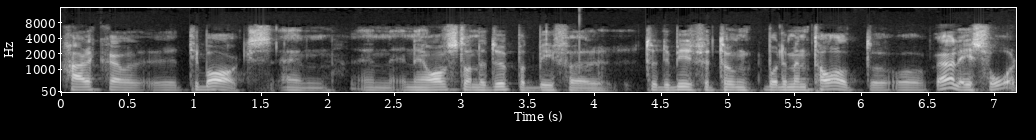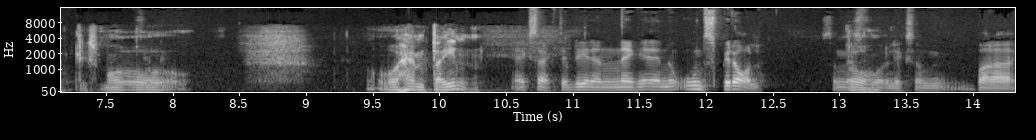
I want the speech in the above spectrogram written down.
halka eh, tillbaks än, än när avståndet uppåt blir för, det blir för tungt både mentalt och, och ja, det är svårt liksom att och, och hämta in. Exakt, det blir en, en ond spiral som är ja. svår att liksom bara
